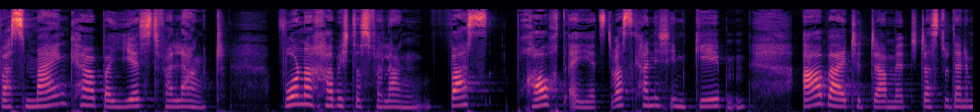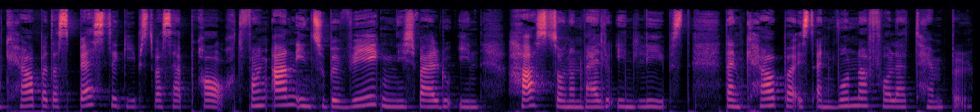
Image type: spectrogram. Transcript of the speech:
was mein Körper jetzt verlangt. Wonach habe ich das Verlangen? Was braucht er jetzt? Was kann ich ihm geben? Arbeite damit, dass du deinem Körper das Beste gibst, was er braucht. Fang an, ihn zu bewegen, nicht weil du ihn hast, sondern weil du ihn liebst. Dein Körper ist ein wundervoller Tempel.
